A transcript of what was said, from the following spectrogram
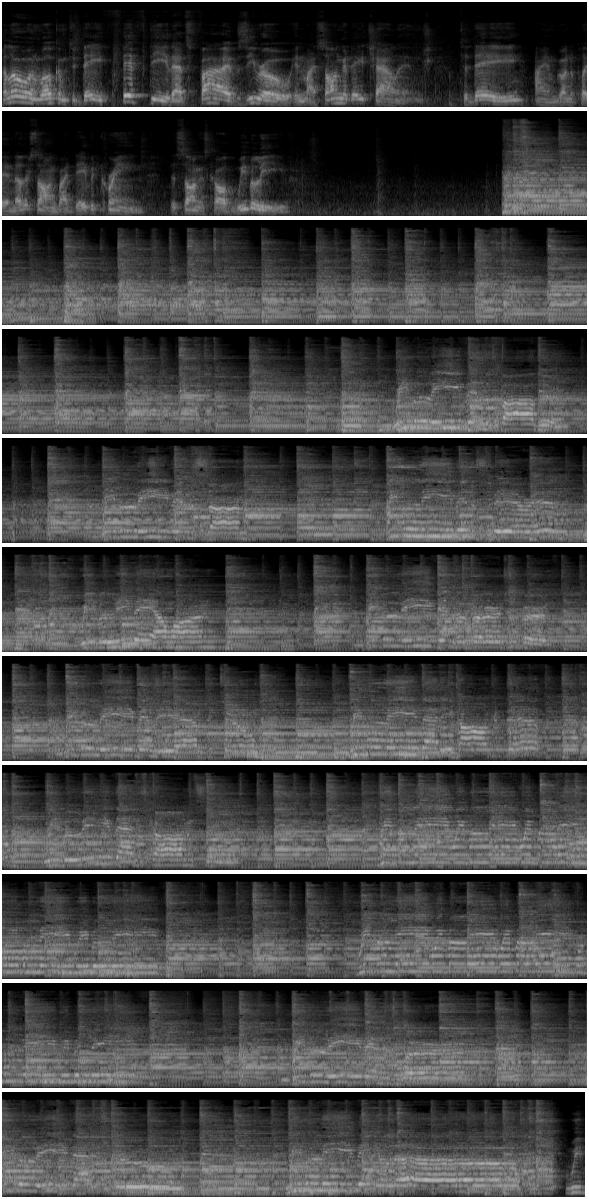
Hello and welcome to day 50. That's 5-0 in my Song a Day challenge. Today I am going to play another song by David Crain. This song is called We Believe.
